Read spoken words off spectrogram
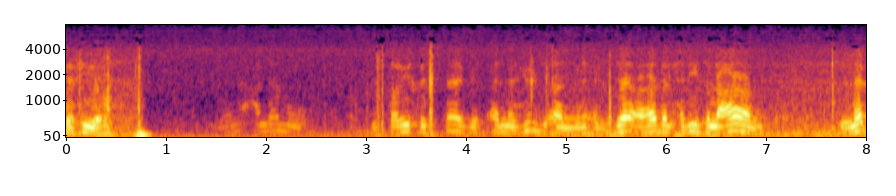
كثيرة. ونعلم بالطريق السابق أن جزءا من أجزاء هذا الحديث العام لم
